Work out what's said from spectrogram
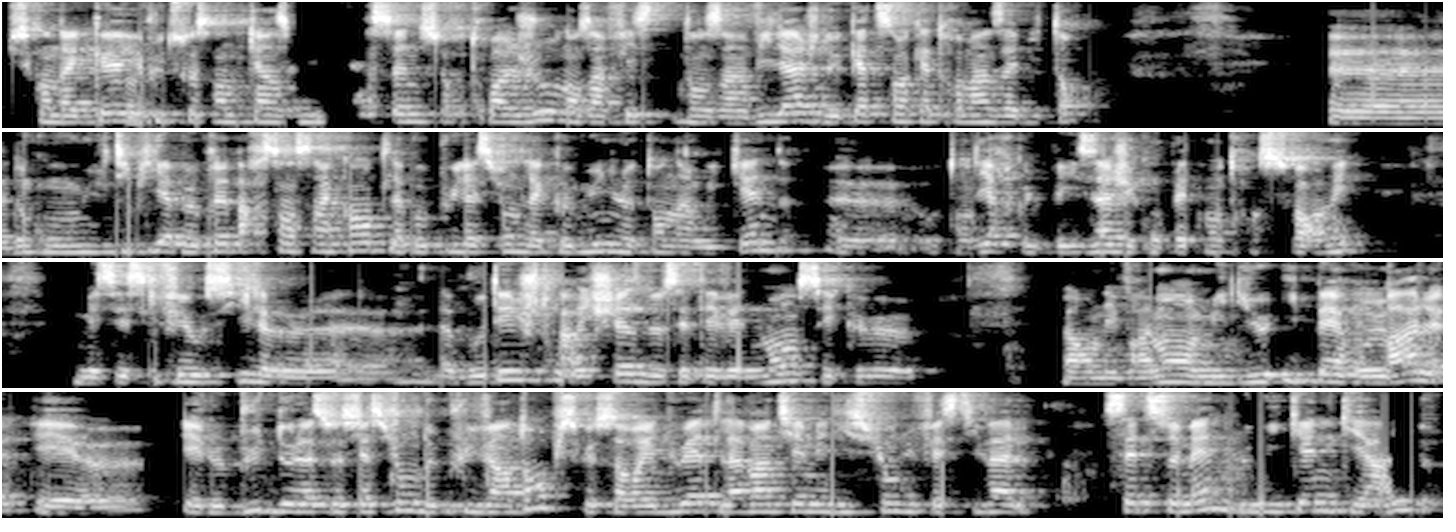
puisqu'on accueille plus de 75 000 personnes sur trois jours dans un, dans un village de 480 habitants. Euh, donc on multiplie à peu près par 150 la population de la commune le temps d'un week-end. Euh, autant dire que le paysage est complètement transformé. Mais c'est ce qui fait aussi la, beauté, je trouve, la richesse de cet événement, c'est que bah, on est vraiment en milieu hyper rural et, euh, le but de l'association depuis 20 ans, puisque ça aurait dû être la 20e édition du festival cette semaine, le week-end qui arrive,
